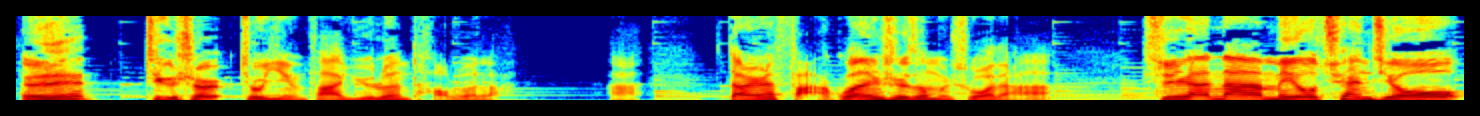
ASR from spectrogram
哎，这个事儿就引发舆论讨论了啊。当然，法官是这么说的啊，虽然呢没有劝酒，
